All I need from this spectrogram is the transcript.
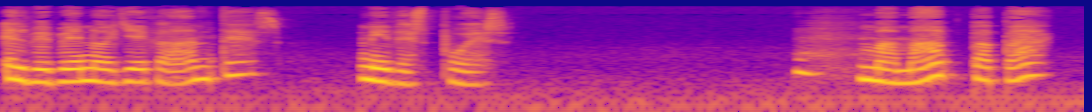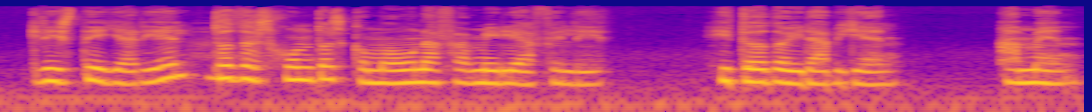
El bebé no llega antes ni después. Mamá, papá, Cristi y Ariel, todos juntos como una familia feliz. Y todo irá bien. Amén.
